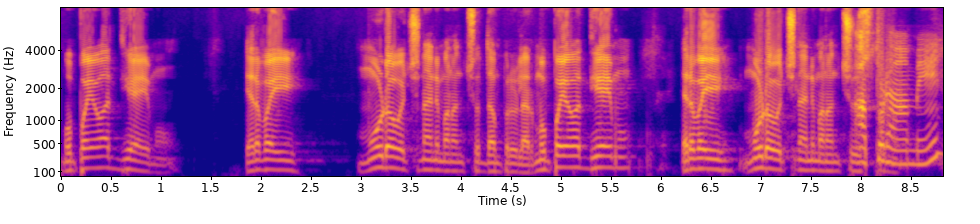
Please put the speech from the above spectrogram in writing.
ముప్పై అధ్యాయము ఇరవై మూడో వచనాన్ని మనం చూద్దాం పురుగులారు ముప్పై అధ్యాయము ఇరవై మూడో వచనాన్ని మనం అప్పుడు చూస్తాం ఆమె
